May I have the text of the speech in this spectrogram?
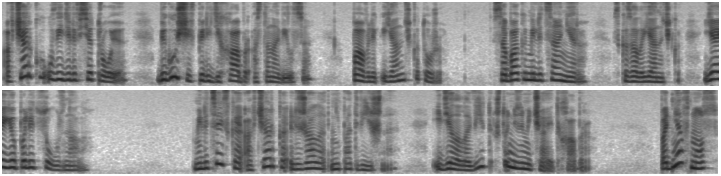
Овчарку увидели все трое. Бегущий впереди Хабр остановился. Павлик и Яночка тоже. «Собака милиционера», — сказала Яночка. «Я ее по лицу узнала». Милицейская овчарка лежала неподвижно и делала вид, что не замечает Хабра. Подняв нос,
